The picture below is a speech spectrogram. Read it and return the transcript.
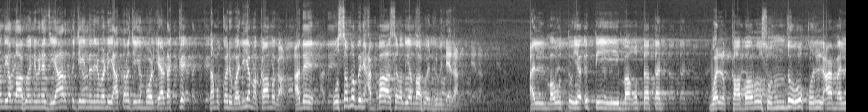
റതി അള്ളാഹുവിനെ സിയാർത്ത് ചെയ്യുന്നതിന് വേണ്ടി യാത്ര ചെയ്യുമ്പോൾ ഇടയ്ക്ക് നമുക്കൊരു വലിയ മക്കാമ് കാണും. അത് ഉസമുബിൻ അബ്ബാസ് റതി സുന്ദൂഖുൽ അമൽ.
